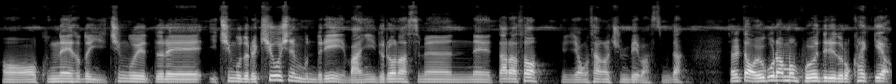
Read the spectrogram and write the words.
어, 국내에서도 이 친구들의, 이 친구들을 키우시는 분들이 많이 늘어났으면에 따라서 영상을 준비해봤습니다. 자, 일단 얼굴 한번 보여드리도록 할게요.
